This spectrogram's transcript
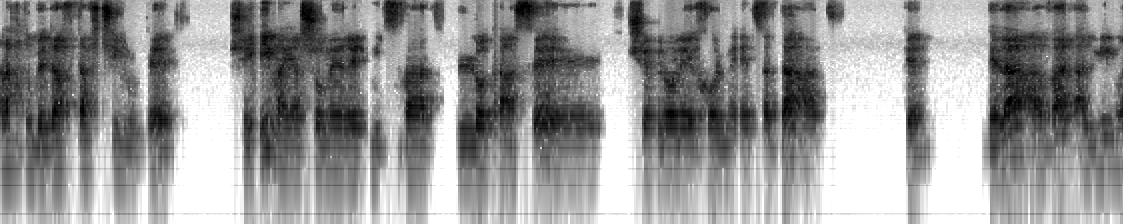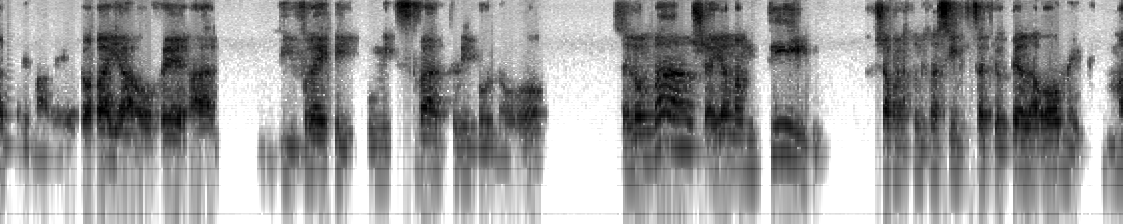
אנחנו בדף תשנ"ט, שאם היה שומר את מצוות לא תעשה, שלא לאכול מעץ הדעת, כן? דלה עבד על מימרא דמרא, לא היה עובר על דברי ומצוות ריבונו, זה לומר שהיה ממתין, עכשיו אנחנו נכנסים קצת יותר לעומק, מה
